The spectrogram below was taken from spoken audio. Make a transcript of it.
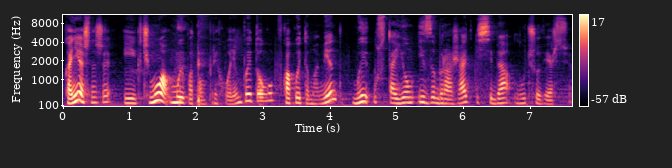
Конечно же. И к чему мы потом приходим по итогу? В какой-то момент мы устаем изображать из себя лучшую версию.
